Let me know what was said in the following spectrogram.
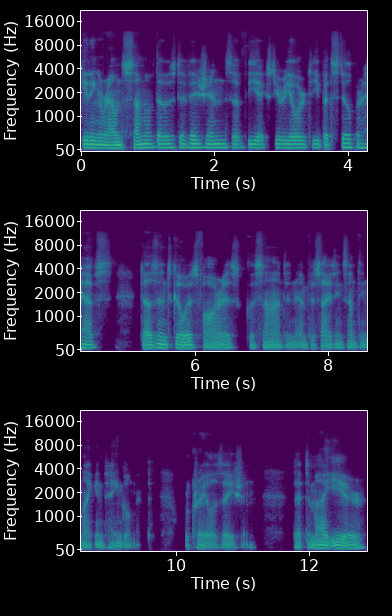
getting around some of those divisions of the exteriority but still perhaps doesn't go as far as glissant and emphasizing something like entanglement or creolization. That to my ear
